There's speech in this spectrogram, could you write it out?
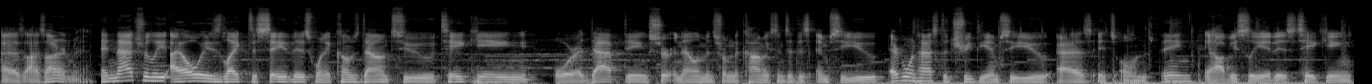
as, as Iron Man? And naturally, I always like to say this when it comes down to taking or adapting certain elements from the comics into this MCU. Everyone has to treat the MCU as its own thing. And obviously, it is taking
